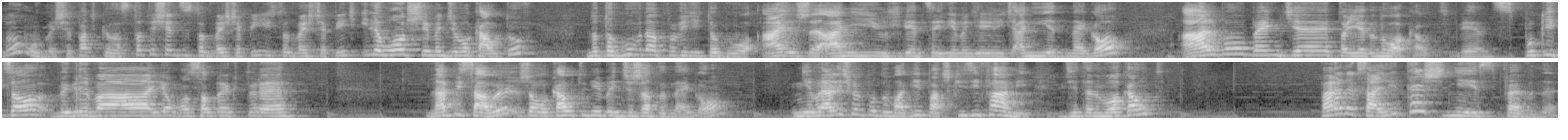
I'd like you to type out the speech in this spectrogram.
No mówmy się, paczka za 100 tysięcy, 125 i 125. Ile łącznie będzie walkoutów? No to główne odpowiedzi to było, że ani już więcej nie będziemy mieć ani jednego, albo będzie to jeden walkout. Więc póki co wygrywają osoby, które napisały, że walkoutu nie będzie żadnego. Nie braliśmy pod uwagę paczki z ifami, gdzie ten walkout paradoksalnie też nie jest pewny.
